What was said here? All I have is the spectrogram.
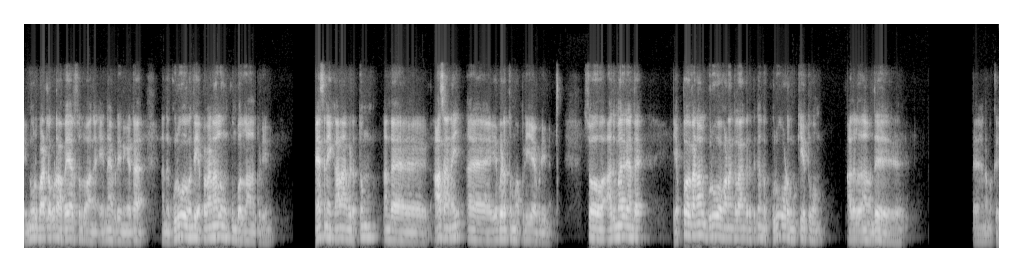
இன்னொரு பாட்டில் கூட அவையார் சொல்லுவாங்க என்ன? அப்படின்னு கேட்டால் அந்த குருவை வந்து எப்போ வேணாலும் கும்பிடலாம் அப்படின்னு. நேசனை காணாவிடத்தும் அந்த ஆசானை எவ்விடத்தும் அப்படியே அப்படின்னு. ஸோ அது மாதிரி அந்த எப்போ வேணாலும் குருவை வணங்கலாங்கிறதுக்கு அந்த குருவோட முக்கியத்துவம் அதில் தான் வந்து நமக்கு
